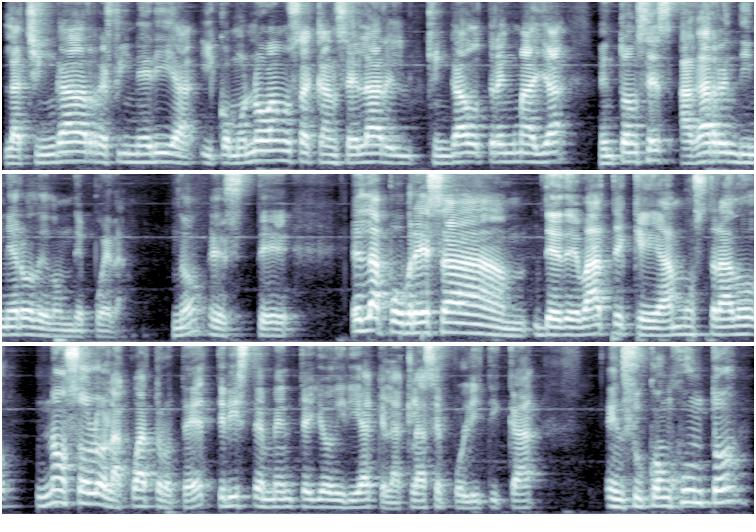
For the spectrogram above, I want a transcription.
la chingada refinería y como no vamos a cancelar el chingado tren Maya, entonces agarren dinero de donde puedan, ¿no? Este, es la pobreza mm, de debate que ha mostrado no solo la 4T, tristemente yo diría que la clase política en su conjunto.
